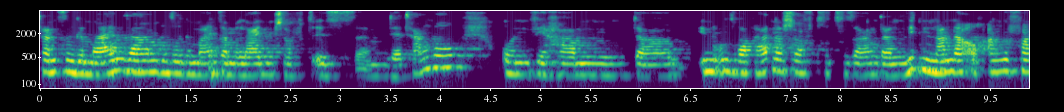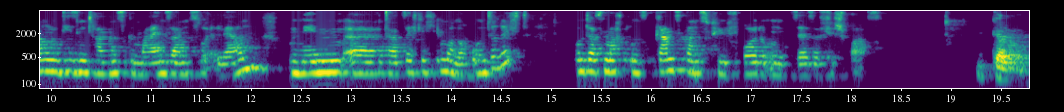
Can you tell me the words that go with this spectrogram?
tanzen gemeinsam, unsere gemeinsame Leidenschaft ist ähm, der Tango und wir haben da in unserer Partnerschaft sozusagen dann miteinander auch angefangen, diesen Tanz gemeinsam zu erlernen und nehmen äh, tatsächlich immer noch Unterricht. Und das macht uns ganz, ganz viel Freude und sehr, sehr viel Spaß. Genau.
